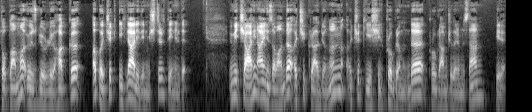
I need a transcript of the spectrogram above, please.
toplanma özgürlüğü hakkı apaçık ihlal edilmiştir denildi. Ümit Şahin aynı zamanda Açık Radyo'nun Açık Yeşil programında programcılarımızdan biri.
